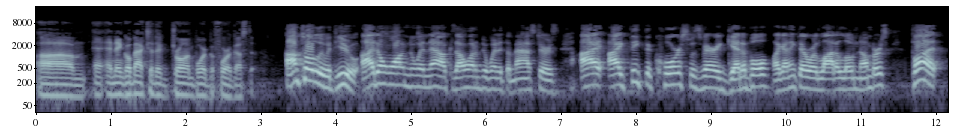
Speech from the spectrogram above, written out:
um, and, and then go back to the drawing board before Augusta. I'm totally with you. I don't want him to win now because I want him to win at the Masters. I, I think the course was very gettable. Like I think there were a lot of low numbers, but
